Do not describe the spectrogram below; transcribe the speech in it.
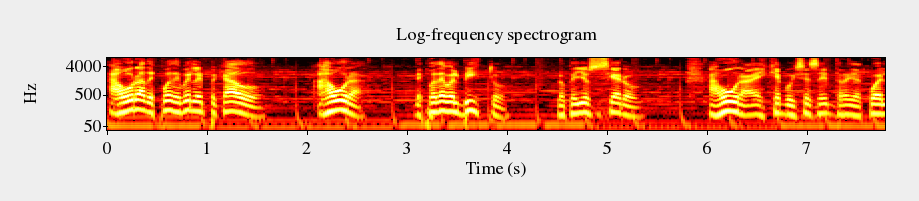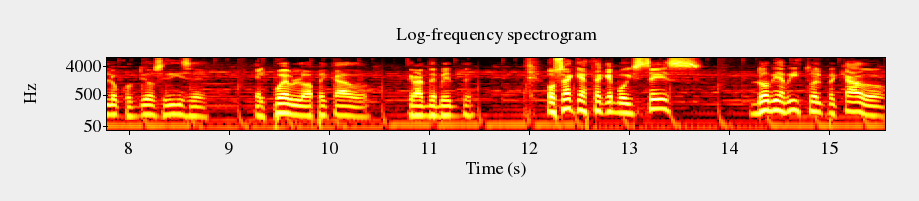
Ahora, después de ver el pecado, ahora, después de haber visto lo que ellos hicieron, ahora es que Moisés entra de acuerdo con Dios y dice, el pueblo ha pecado grandemente. O sea que hasta que Moisés no había visto el pecado,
